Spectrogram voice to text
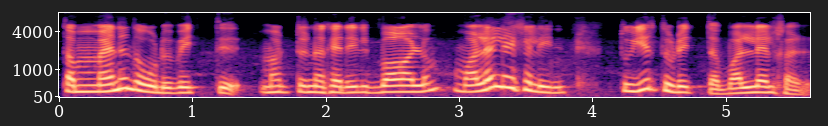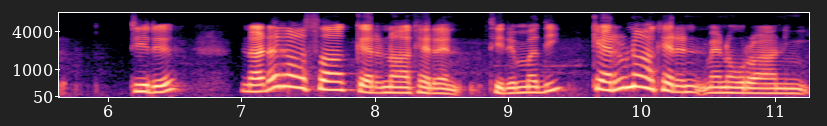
தம் மனதோடு வைத்து மட்டு நகரில் வாழும் மழலைகளின் துயர் துடைத்த வள்ளல்கள் திரு நடராசா கருணாகரன் திருமதி கருணாகரன் மனோராணி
